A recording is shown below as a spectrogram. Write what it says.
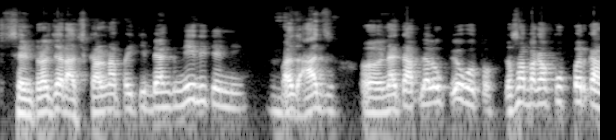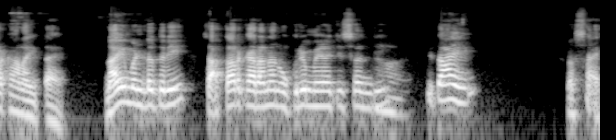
सेंट्रलच्या राजकारणापैकी बँक नेली त्यांनी. आज आज नाही तर आपल्याला उपयोग होतो. जसा बघा कुप्पर कारखाना इथं आहे. नाही म्हटलं तरी सातारकरांना नोकरी मिळण्याची संधी. तिथं आहे. कसं आहे?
